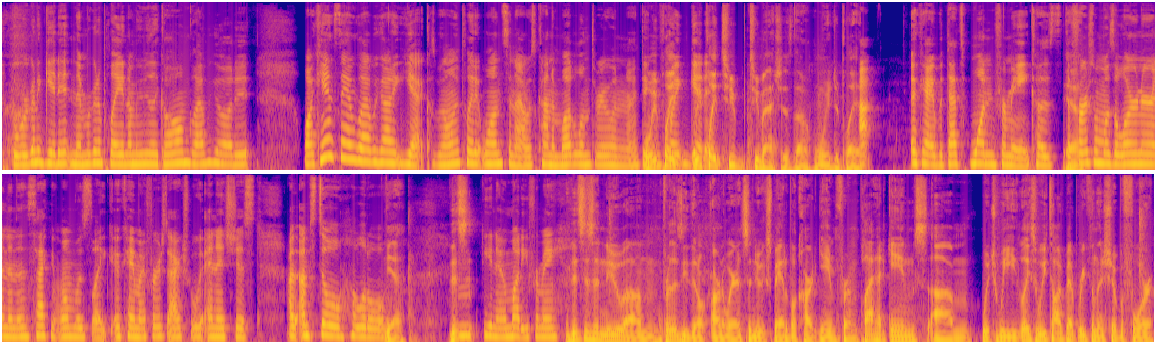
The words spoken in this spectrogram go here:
but we're going to get it and then we're going to play it. And I'm going to be like, oh, I'm glad we got it. Well, I can't say I'm glad we got it yet because we only played it once and I was kind of muddling through and I didn't Well, we played quite we get played it. two two matches though when we did play it. I- Okay, but that's one for me because the Yeah. first one was a learner and then the second one was like, okay, my first actual, and it's just, I, I'm still a little, yeah, this you know, muddy for me. this is a new um for those of you that don't, aren't aware, it's a new expandable card game from Plaid Hat Games, um which we like so we talked about briefly on the show before.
